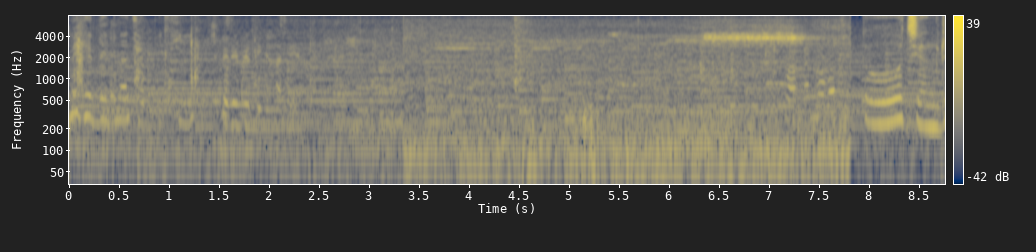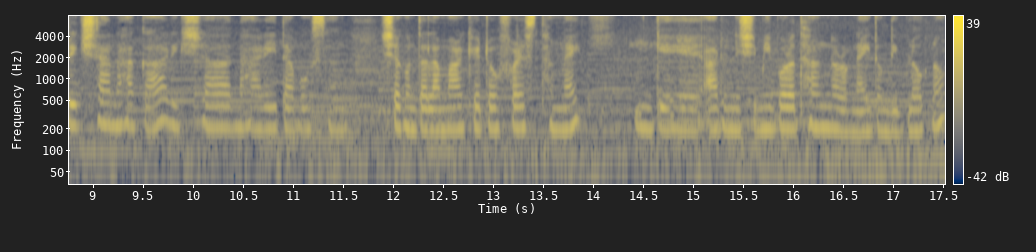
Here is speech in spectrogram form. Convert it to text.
मैं देखना चाहती थी फिर भी दिखा दिया तो जों रिक्शा नाहाका रिक्शा नाहारै दाबुक जों शकुन्तला मार्केटआव फार्स्ट थांनाय गे आरो निसिमी बर थां नरक नाय दं दि ब्लग न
